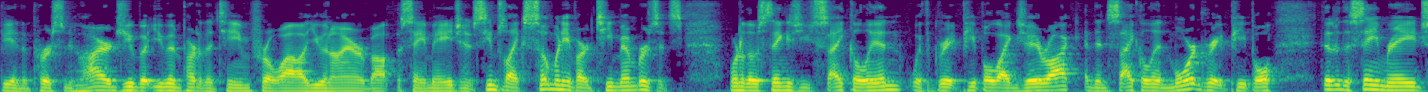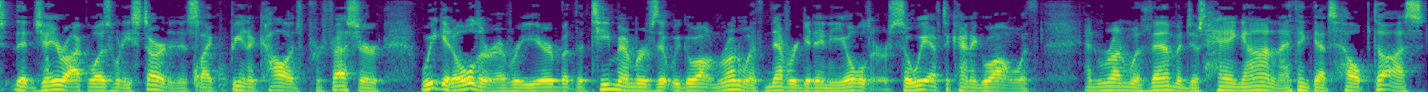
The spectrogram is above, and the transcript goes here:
being the person who hired you, but you've been part of the team for a while. You and I are about the same age. And it seems like so many of our team members, it's one of those things you cycle in with great people like J Rock and then cycle in more great people that are the same age that J Rock was when he started. It's like being a college professor. We get older every year, but the team members that we go out and run with never get any older. So we have to kind of go out with and run with them and just hang on. And I think that's helped us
